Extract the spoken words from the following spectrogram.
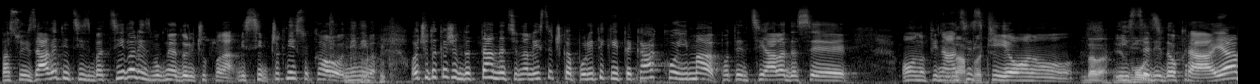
Pa su ih zavetnici izbacivali zbog nedoričnog ponašanja. Mislim, čak nisu kao ni nima. Hoću da kažem da ta nacionalistička politika i tekako ima potencijala da se ono finansijski ono da, da, iscedi do kraja,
